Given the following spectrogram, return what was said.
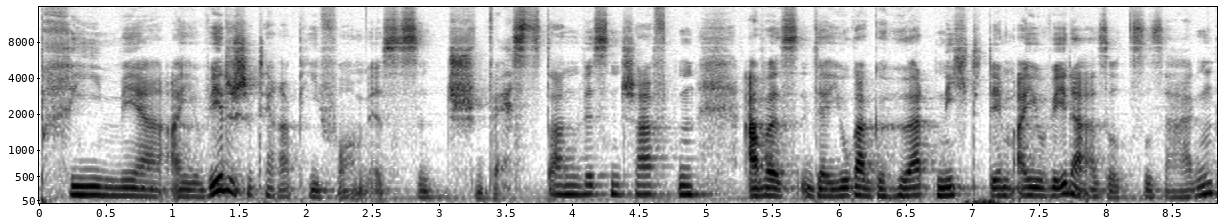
primär ayurvedische Therapieform ist. Es sind Schwesternwissenschaften, aber es, der Yoga gehört nicht dem Ayurveda sozusagen.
